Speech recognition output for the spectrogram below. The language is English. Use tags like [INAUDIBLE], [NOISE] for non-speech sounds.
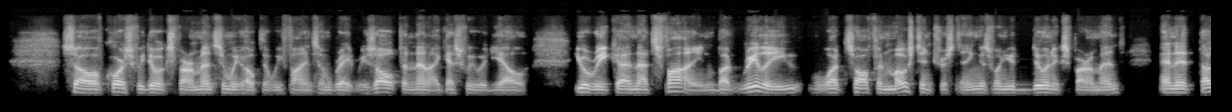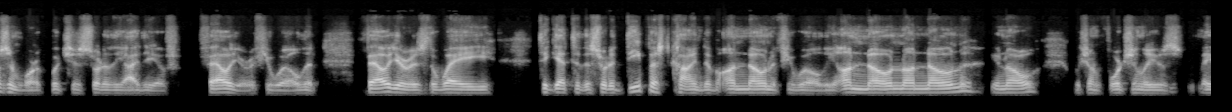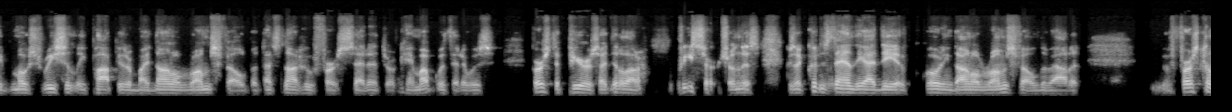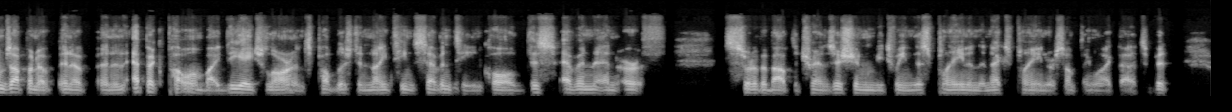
So, of course, we do experiments and we hope that we find some great result. And then I guess we would yell, Eureka, and that's fine. But really, what's often most interesting is when you do an experiment and it doesn't work, which is sort of the idea of failure, if you will, that failure is the way to get to the sort of deepest kind of unknown, if you will, the unknown unknown, you know, which unfortunately was made most recently popular by Donald Rumsfeld, but that's not who first said it or came up with it. It was first appears. I did a lot of [LAUGHS] research on this because I couldn't stand the idea of quoting Donald Rumsfeld about it. first comes up in a, in a in an epic poem by D.H. Lawrence, published in 1917, called "This Heaven and Earth." It's sort of about the transition between this plane and the next plane, or something like that. It's a bit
